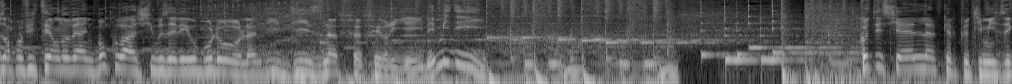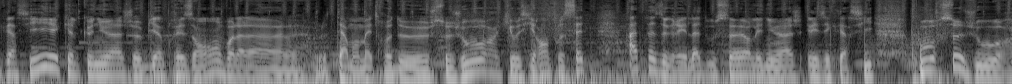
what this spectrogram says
vous en profitez en Auvergne. Bon courage si vous allez au boulot lundi 19 février. Il est midi. Côté ciel, quelques timides éclaircies et quelques nuages bien présents. Voilà le thermomètre de ce jour qui aussi rentre 7 à 13 degrés. La douceur, les nuages et les éclaircies pour ce jour.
